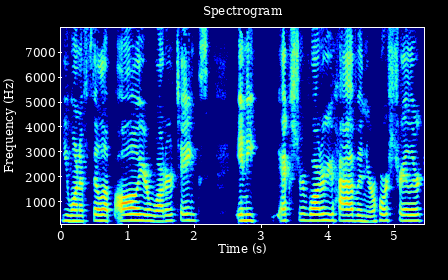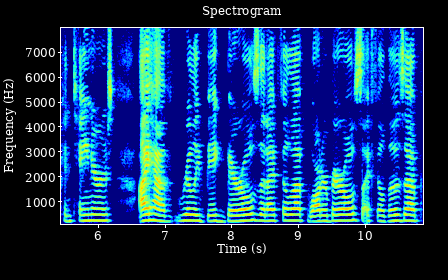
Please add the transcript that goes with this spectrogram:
you want to fill up all your water tanks, any extra water you have in your horse trailer containers. I have really big barrels that I fill up, water barrels. I fill those up.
